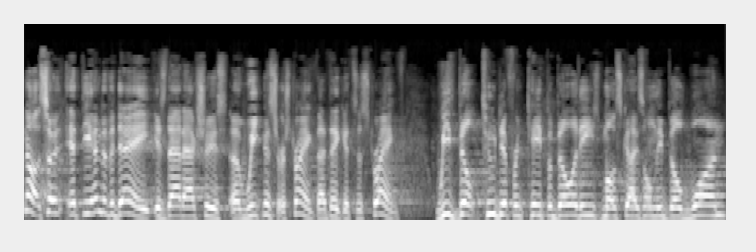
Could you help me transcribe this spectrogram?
no, so at the end of the day, is that actually a weakness or a strength? I think it's a strength. We've built two different capabilities. Most guys only build one.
